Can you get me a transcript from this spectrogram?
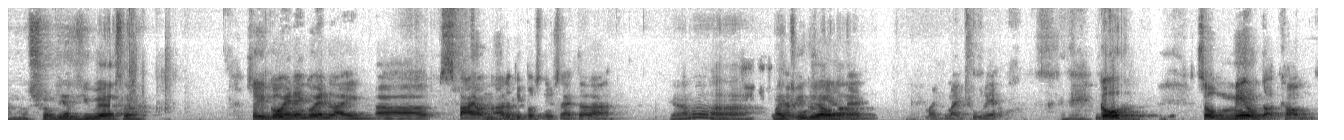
I'm not sure this is US. Uh. So you go in and go and like uh, spy on other people's newsletter lah. Yeah lah, Go. So milled.com,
